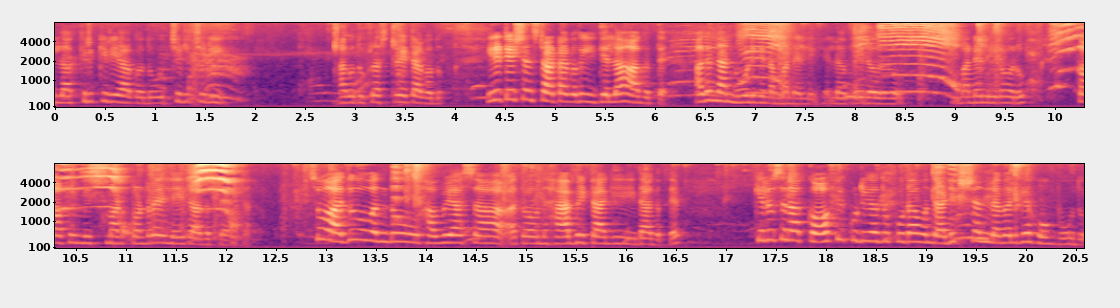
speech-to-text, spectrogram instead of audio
ಇಲ್ಲ ಕಿರಿಕಿರಿ ಆಗೋದು, ಚಿಡಿ ಚಿಡಿ ಆಗೋದು ಫ್ರಸ್ಟ್ರೇಟ್ ಆಗೋದು. ಇರಿಟೇಷನ್ ಸ್ಟಾರ್ಟ್ ಆಗೋದು ಇದೆಲ್ಲ ಆಗುತ್ತೆ. ಅದನ್ನು ನಾನು ನೋಡಿದೆ ನಮ್ಮ ಮನೆಯಲ್ಲಿ. ಎಲ್ಲ ಬೇರೆಯವರು ಮನೇಲಿರೋರು ಕಾಫಿ ಮಿಸ್ ಮಾಡಿಕೊಂಡ್ರೆ ಹೇಗಾಗುತ್ತೆ ಅಂತ. ಸೊ ಅದು ಒಂದು ಹವ್ಯಾಸ ಅಥವಾ ಒಂದು ಹ್ಯಾಬಿಟ್ ಆಗಿ ಇದಾಗುತ್ತೆ. ಕೆಲವು ಸಲ ಕಾಫಿ ಕುಡಿಯೋದು ಕೂಡ ಒಂದು ಅಡಿಕ್ಷನ್ ಲೆವೆಲ್ಗೆ ಹೋಗಬಹುದು.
